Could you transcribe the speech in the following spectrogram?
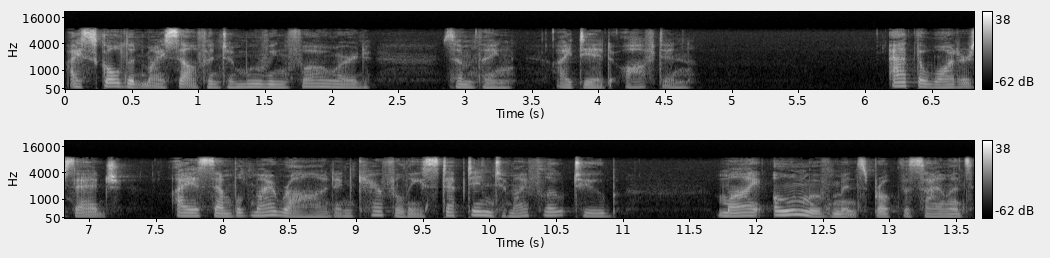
I scolded myself into moving forward, something I did often. At the water's edge, I assembled my rod and carefully stepped into my float tube. My own movements broke the silence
